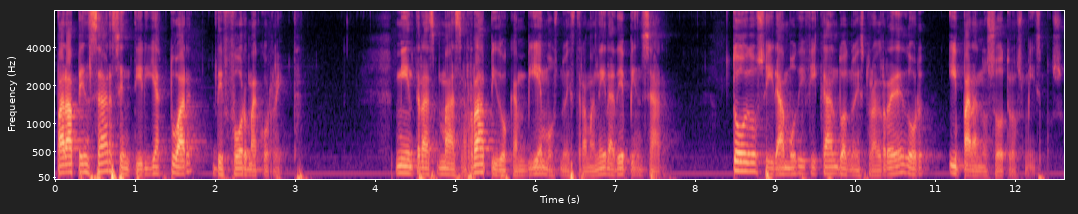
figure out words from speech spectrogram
para pensar, sentir y actuar de forma correcta. Mientras más rápido cambiemos nuestra manera de pensar, todo se irá modificando a nuestro alrededor y para nosotros mismos.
